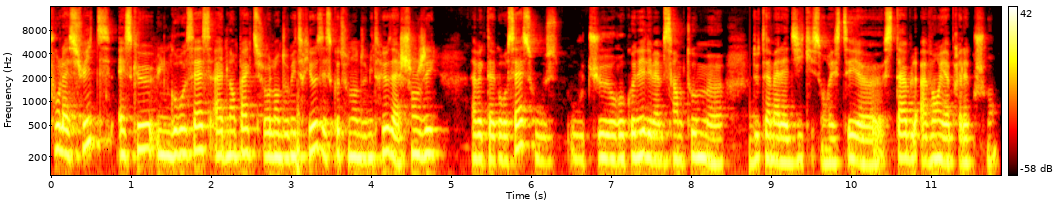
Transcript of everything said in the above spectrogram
pour la suite, est-ce que une grossesse a de l'impact sur l'endométriose? Est-ce que ton endométriose a changé? Avec ta grossesse ou, tu reconnais les mêmes symptômes euh, de ta maladie qui sont restés euh, stables avant et après l'accouchement?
